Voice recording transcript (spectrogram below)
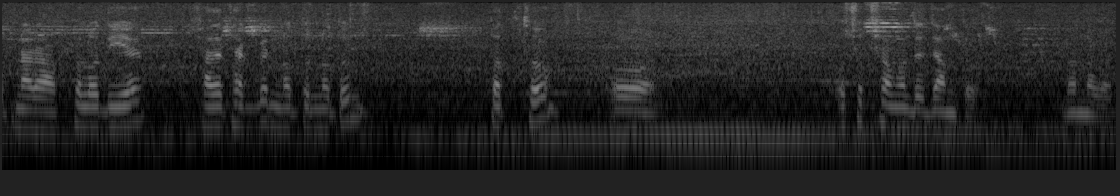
আপনারা ফলো দিয়ে সাথে থাকবেন নতুন নতুন তথ্য ও ওষুধ সম্বন্ধে জানতে। ধন্যবাদ।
